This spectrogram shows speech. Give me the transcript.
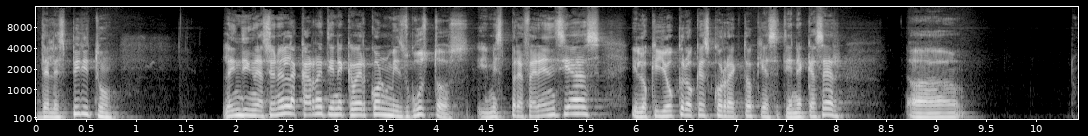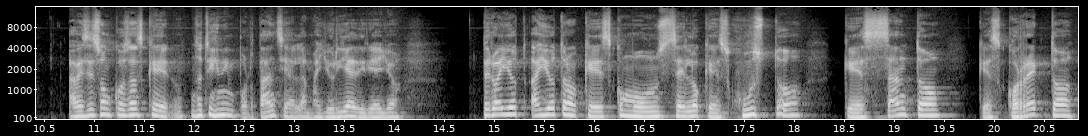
del espíritu. La indignación en la carne tiene que ver con mis gustos y mis preferencias y lo que yo creo que es correcto que se tiene que hacer. Ah, a veces son cosas que no tienen importancia, la mayoría diría yo. Pero hay, otro que es como un celo que es justo, que es santo, que es correcto,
